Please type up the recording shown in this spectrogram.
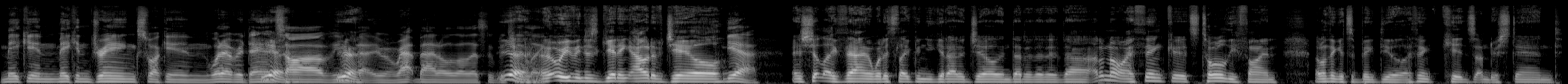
making making drinks fucking whatever dance Yeah. off you know, Yeah. that, you know, rap battle all that stupid yeah, shit like or even just getting out of jail. yeah and shit like that and what it's like when you get out of jail and da da da da da. I don't know. I think it's totally fine. I don't think it's a big deal. I think kids understand.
